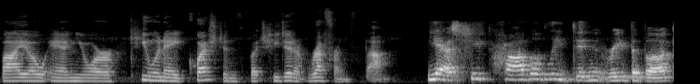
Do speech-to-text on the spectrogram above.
bio and your q&a questions but she didn't reference them Yes, she probably didn't read the book.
